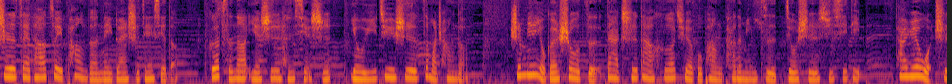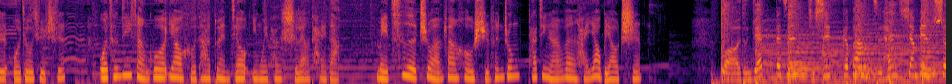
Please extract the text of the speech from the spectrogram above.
是在他最胖的那段时间写的。歌词呢也是很写实，有一句是这么唱的：“身边有个瘦子，大吃大喝却不胖，他的名字就是徐熙娣。他约我吃，我就去吃。我曾经想过要和他断交，因为他的食量太大。”每次吃完饭后十分钟，他竟然问还要不要吃。我总觉得自己是个胖子，很想变瘦，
